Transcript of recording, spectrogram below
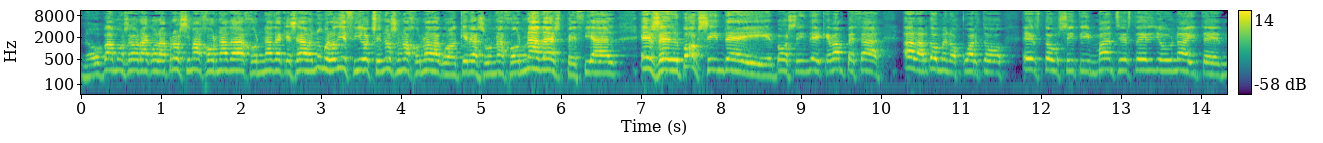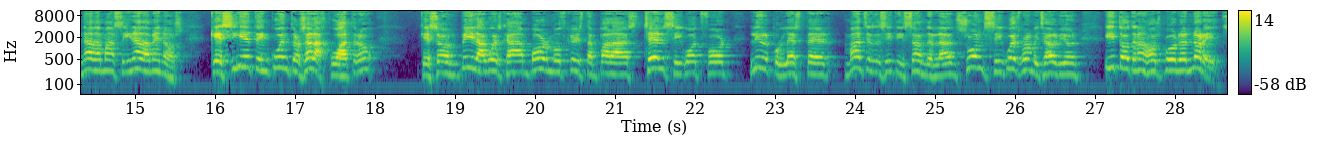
Nos vamos ahora con la próxima jornada, jornada que será la número 18, y no es una jornada cualquiera, es una jornada especial, es el Boxing Day, el Boxing Day que va a empezar a las 2 menos cuarto, Stoke City, Manchester United, nada más y nada menos que 7 encuentros a las 4, que son Villa, West Ham, Bournemouth, Crystal Palace, Chelsea, Watford, Liverpool, Leicester, Manchester City, Sunderland, Swansea, West Bromwich Albion y Tottenham Hotspur, Norwich.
